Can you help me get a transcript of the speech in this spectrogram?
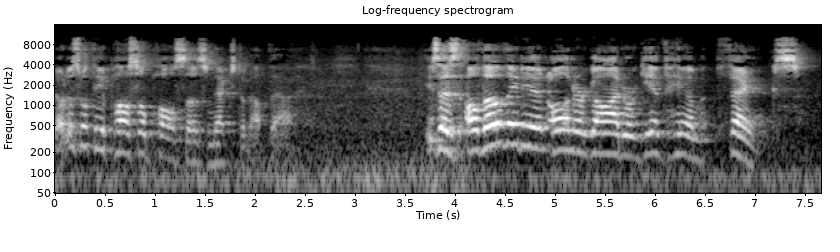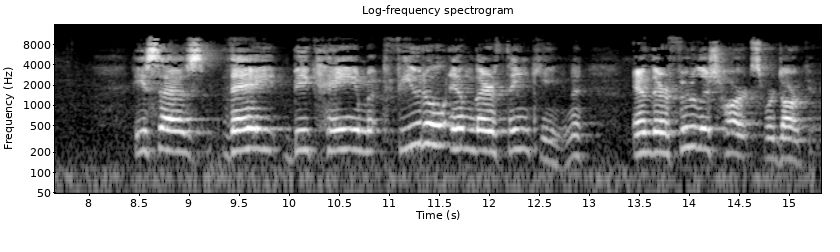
Notice what the Apostle Paul says next about that. He says, Although they didn't honor God or give him thanks, he says, they became futile in their thinking, and their foolish hearts were darkened.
